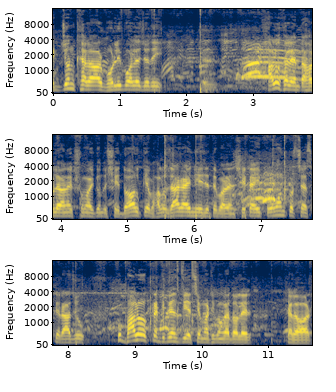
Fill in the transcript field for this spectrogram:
একজন খেলোয়াড় ভলিবলে যদি ভালো খেলেন তাহলে অনেক সময় কিন্তু সেই দলকে ভালো জায়গায় নিয়ে যেতে পারেন। সেটাই প্রমাণ করছে আজকে রাজু। খুব ভালো একটা ডিফেন্স দিয়েছে মাটিভাঙ্গা দলের খেলোয়াড়।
